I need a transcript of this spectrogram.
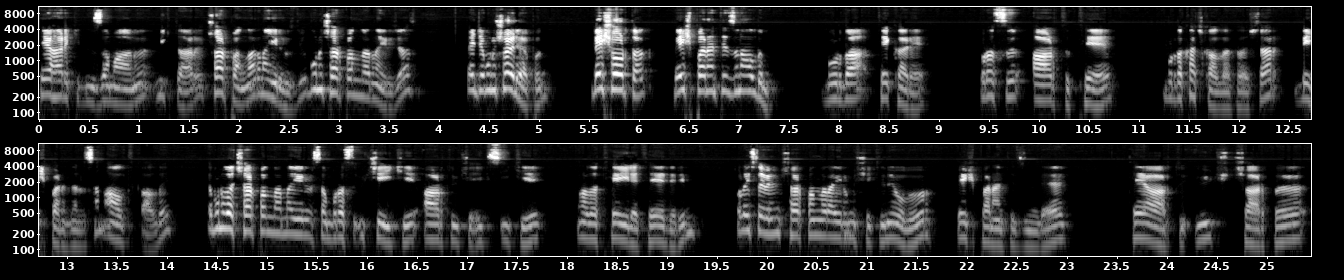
T hareketinin zamanı, miktarı çarpanlarına ayırınız diyor. Bunu çarpanlarına ayıracağız. Bence bunu şöyle yapın. 5 ortak. 5 parantezini aldım. Burada t kare. Burası artı t. Burada kaç kaldı arkadaşlar? 5 parantez alırsam 6 kaldı. E bunu da çarpanlarına ayırırsam burası 3'e 2 artı 3'e eksi 2. Buna da t ile t ederim. Dolayısıyla benim çarpanlara ayrılmış şekli ne olur? 5 parantezinde t artı 3 çarpı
